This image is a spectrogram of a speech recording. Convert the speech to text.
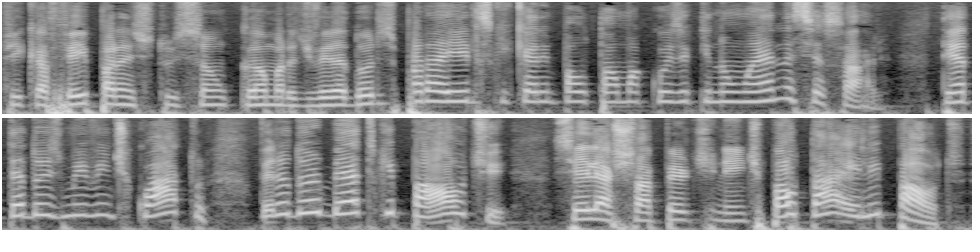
fica feio para a instituição Câmara de Vereadores, para eles que querem pautar uma coisa que não é necessário. Tem até 2024. O vereador Beto que paute. Se ele achar pertinente pautar, ele paute.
